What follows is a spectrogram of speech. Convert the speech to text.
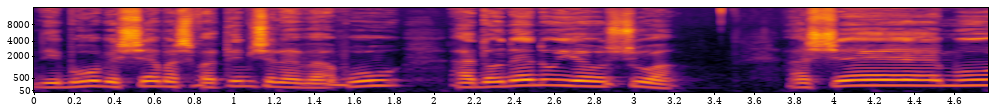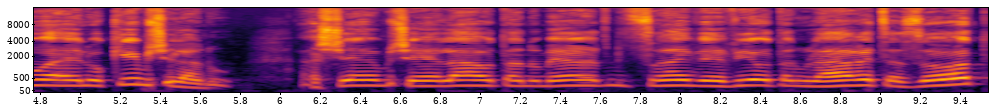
דיברו בשם השבטים שלהם ואמרו, אדוננו יהושע, השם הוא האלוקים שלנו, השם שהעלה אותנו מארץ מצרים והביא אותנו לארץ הזאת,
